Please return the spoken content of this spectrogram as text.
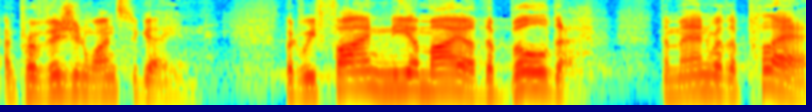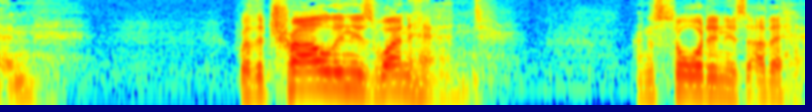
and provision once again. But we find Nehemiah, the builder, the man with a plan, with a trowel in his one hand and a sword in his other hand.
